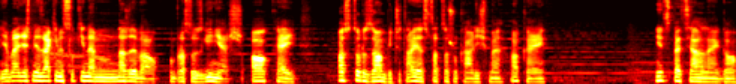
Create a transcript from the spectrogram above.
Nie będziesz mnie za jakimś sukinem nazywał. Po prostu zginiesz. Okej. Kostur zombie. Czy to jest to, co szukaliśmy? Okej. Nic specjalnego.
